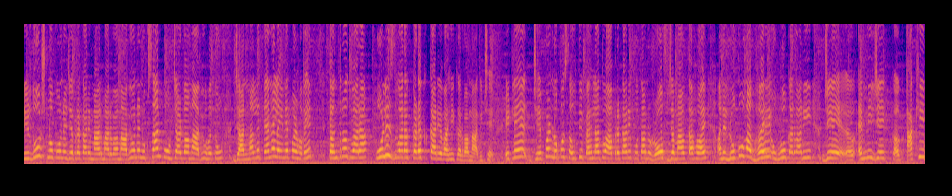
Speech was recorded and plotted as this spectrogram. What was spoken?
નિર્દોષ લોકોને જે પ્રકારે માર મારવામાં આવ્યો અને નુકસાન પહોંચાડવામાં આવ્યું હતું જાનમાલને તેને લઈને પણ હવે તંત્ર દ્વારા, પોલીસ દ્વારા કડક કાર્યવાહી કરવામાં આવી છે. એટલે જે પણ લોકો સૌથી પહેલાં તો આ પ્રકારે પોતાનો રોફ જમાવતા હોય અને લોકોમાં ભય ઊભો કરવાની જે એમની જે આખી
